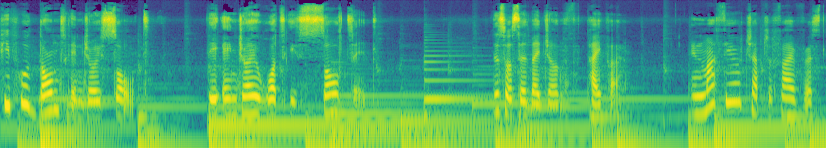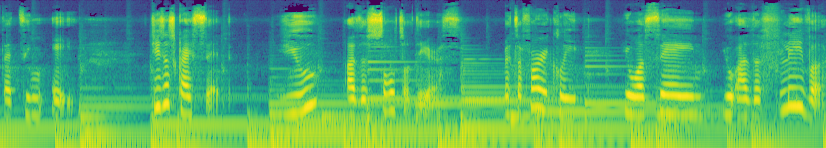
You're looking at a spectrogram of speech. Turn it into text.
People don't enjoy salt, they enjoy what is salted. This was said by John Piper. In Matthew chapter 5 verse 13a, Jesus Christ said, "You are the salt of the earth." Metaphorically, he was saying, "You are the flavor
